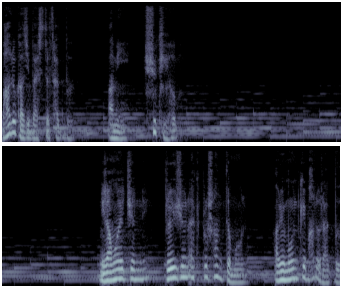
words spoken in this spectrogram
ভালো কাজে ব্যস্ত থাকব। আমি সুখী হব। নিরাময়ের জন্য প্রয়োজন এক প্রশান্ত মন। আমি মনকে ভালো রাখব।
